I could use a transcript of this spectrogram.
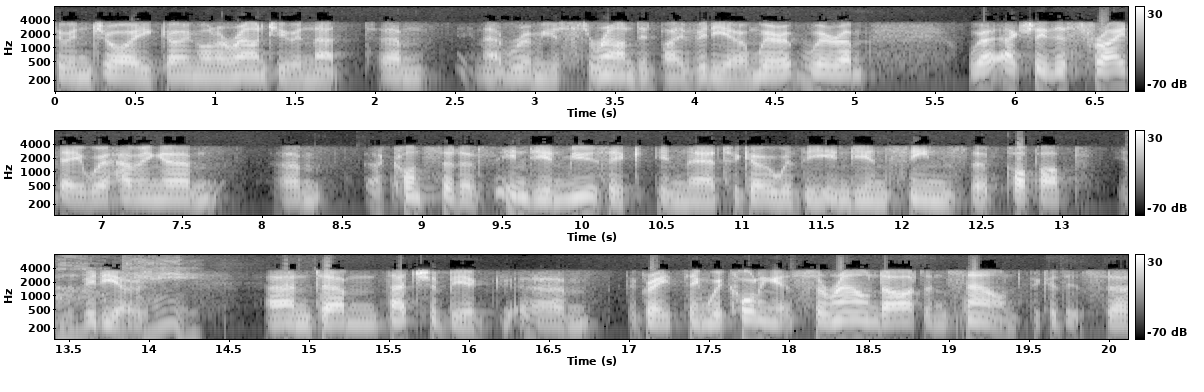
to enjoy going on around you in that um, in that room. You're surrounded by video, and we're we're um, we're actually this Friday we're having um, um, a concert of Indian music in there to go with the Indian scenes that pop up in the okay. videos. And um, that should be a, um, a great thing. We're calling it surround art and sound because it's uh,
